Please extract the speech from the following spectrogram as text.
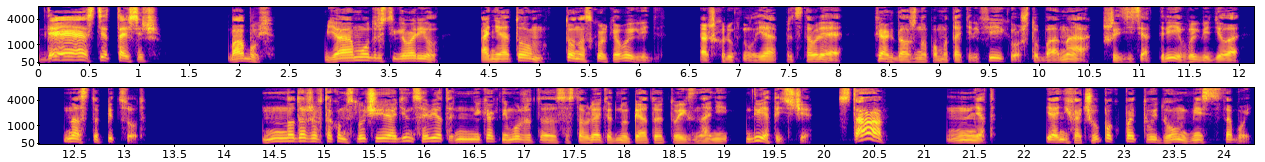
«Двести тысяч!» «Бабусь, я о мудрости говорил, а не о том, кто насколько выглядит», — аж хрюкнул я, представляя, как должно помотать эльфейку, чтобы она в 63 выглядела на 100-500. Но даже в таком случае один совет никак не может э, составлять одну пятую твоих знаний. Две тысячи. Сто? Нет. Я не хочу покупать твой дом вместе с тобой.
